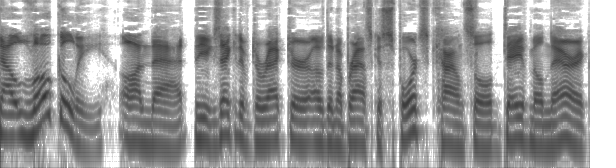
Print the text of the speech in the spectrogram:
Now, locally on that, the executive director of the Nebraska Sports Council, Dave Mlnarik,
